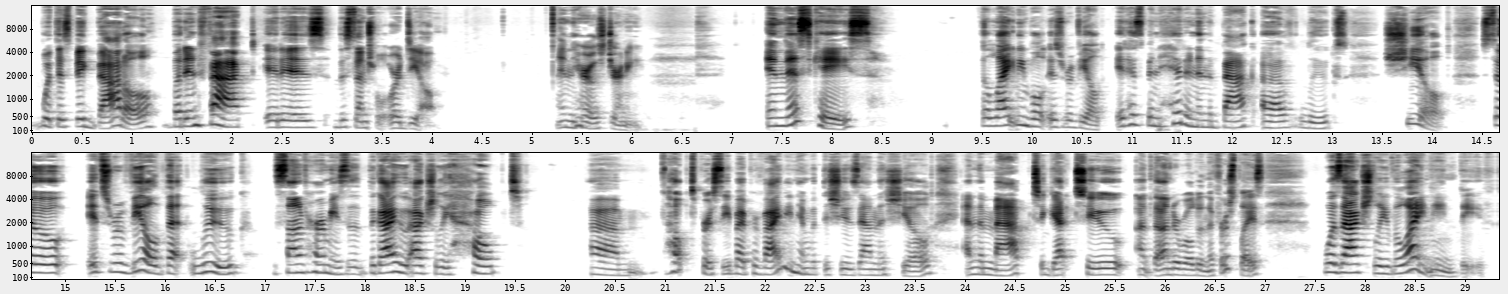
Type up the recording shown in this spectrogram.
with this big battle but in fact it is the central ordeal in the hero's journey in this case the lightning bolt is revealed it has been hidden in the back of luke's shield so it's revealed that Luke, the son of Hermes, the, the guy who actually helped um, helped Percy by providing him with the shoes and the shield and the map to get to uh, the underworld in the first place, was actually the lightning thief,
